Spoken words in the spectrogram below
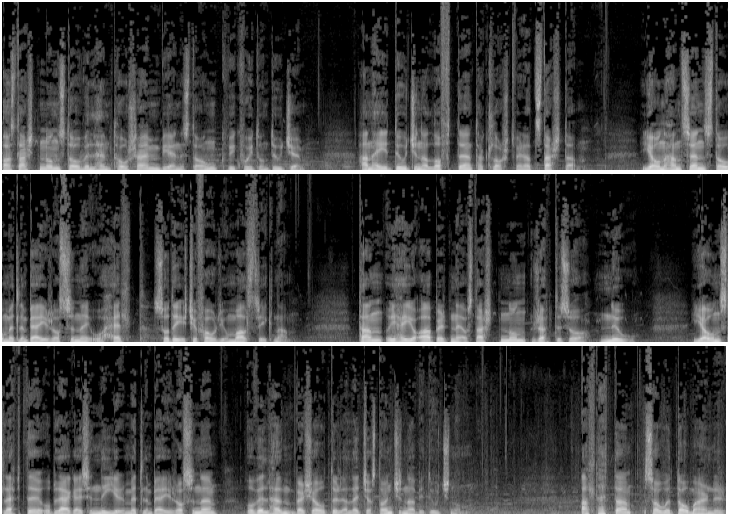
Av starten stod Wilhelm Torsheim ved en stong vi kvitton dugje. Han hei dugina loftet ta klart vera at starta. Jon Hansen stod mellom bæg rossene og helt, så det ikkje får jo malstrikna. Tann og hei og arbeidene av starten hon røpte så «nu». Jon slepte og blega i sin nyer mellom bæg rossene, og Wilhelm var sjåter a ledja stongina vid ugenom. Alt hetta såg domarner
